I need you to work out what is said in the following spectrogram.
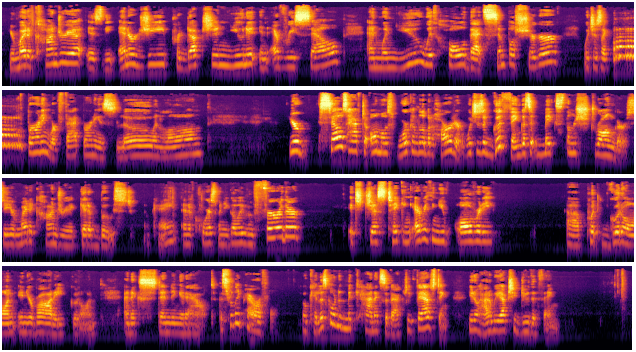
Your mitochondria is the energy production unit in every cell. And when you withhold that simple sugar, which is like burning, where fat burning is slow and long, your cells have to almost work a little bit harder, which is a good thing because it makes them stronger. So your mitochondria get a boost. Okay. And of course, when you go even further, it's just taking everything you've already uh, put good on in your body, good on, and extending it out. That's really powerful. Okay, let's go into the mechanics of actually fasting. You know, how do we actually do the thing?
